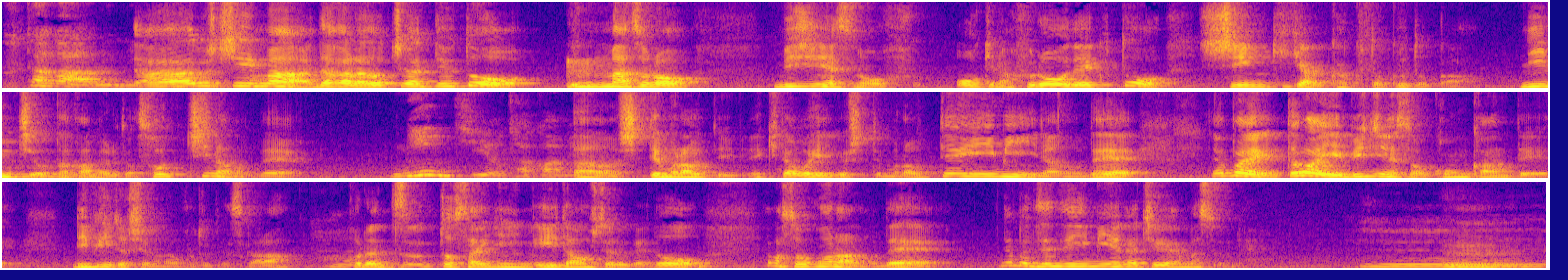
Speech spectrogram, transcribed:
蓋があるみたいな。あるしまあだからどっちかっていうと まあそのビジネスのふ大きなフローでいくと新規客獲得とか認知を高めるとかそっちなので。認知を高める。あの知ってもらうっていう意味ね。北岡秀樹を知ってもらうっていう意味なのでやっぱりとはいえビジネスの根幹ってリピートしてもらうことですからこれはずっと最近言い倒してるけどやっぱそこなのでやっぱ全然意味合いが違いますよね。うーん。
